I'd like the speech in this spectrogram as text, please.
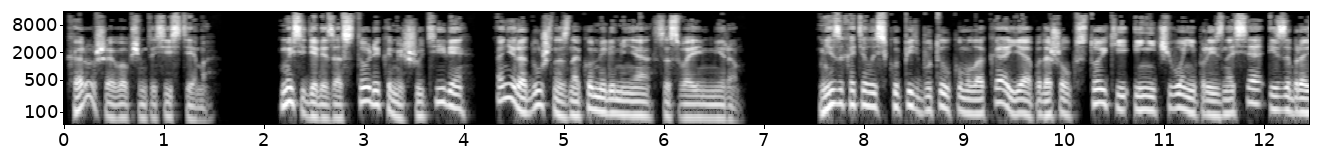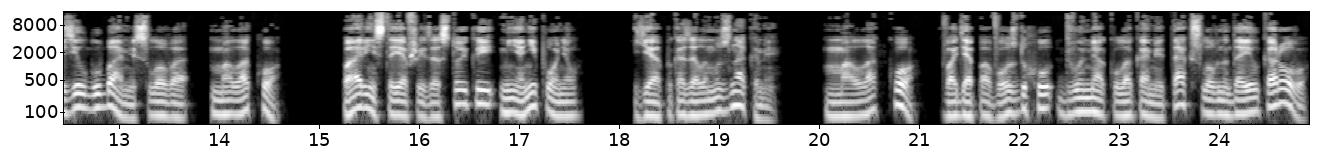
Хорошая, в общем-то, система. Мы сидели за столиками, шутили, они радушно знакомили меня со своим миром. Мне захотелось купить бутылку молока, я подошел к стойке и, ничего не произнося, изобразил губами слово «молоко». Парень, стоявший за стойкой, меня не понял. Я показал ему знаками «молоко», водя по воздуху двумя кулаками так, словно доил корову.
